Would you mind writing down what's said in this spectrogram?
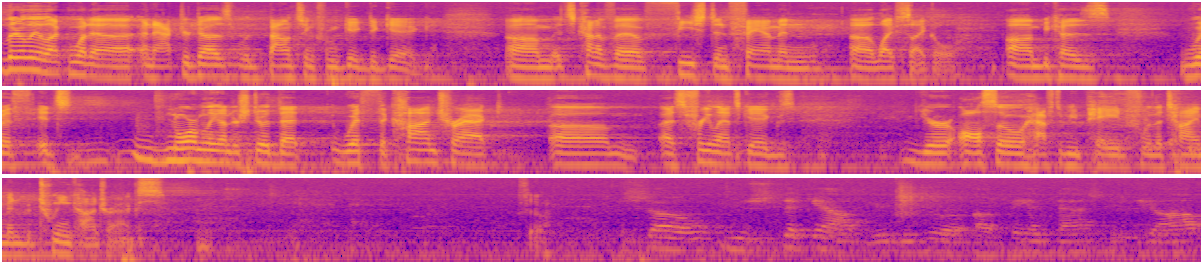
literally like what a, an actor does with bouncing from gig to gig. Um, it's kind of a feast and famine uh, life cycle um, because with it's normally understood that with the contract um, as freelance gigs, you also have to be paid for the time in between contracts. So. So you stick out, you, you do a, a fantastic job.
